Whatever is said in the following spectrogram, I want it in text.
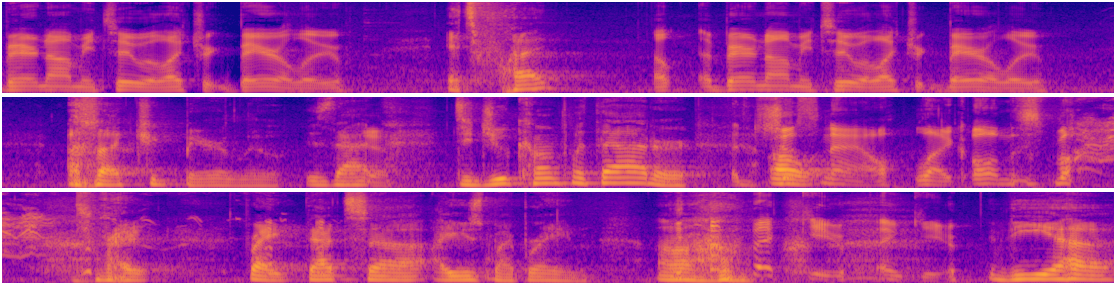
Bear Nami 2 Electric Barreloo. It's what? Uh, Bear Nami 2 Electric Barreloo. Electric Bearloo. Is that? Yeah. Did you come up with that or? Just oh, now, like on the spot. right, right. That's uh, I used my brain. thank you. Thank you. The uh,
